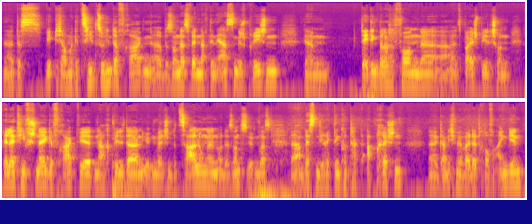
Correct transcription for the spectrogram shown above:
Ja, das wirklich auch mal gezielt zu hinterfragen, äh, besonders wenn nach den ersten Gesprächen ähm, Dating-Plattformen ne, äh, als Beispiel schon relativ schnell gefragt wird nach Bildern, irgendwelchen Bezahlungen oder sonst irgendwas, äh, am besten direkt den Kontakt abbrechen äh, gar nicht mehr weiter drauf eingehen.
